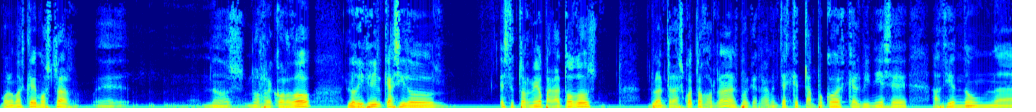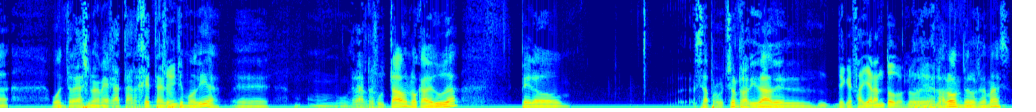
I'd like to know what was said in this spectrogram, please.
bueno, más que demostrar, eh, nos, nos recordó lo difícil que ha sido este torneo para todos durante las cuatro jornadas, porque realmente es que tampoco es que él viniese haciendo una o entregase una mega tarjeta en el último día. Eh, un gran resultado, no cabe duda, pero se aprovechó en realidad del, de que fallaran todos, lo del balón de los demás.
